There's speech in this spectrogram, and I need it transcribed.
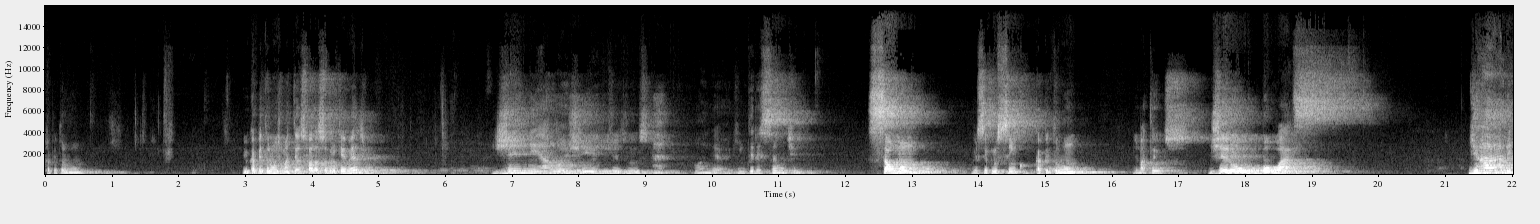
Capítulo 1. E o capítulo 1 de Mateus fala sobre o que mesmo? Genealogia de Jesus. Olha, que interessante. Salmão, versículo 5, capítulo 1 de Mateus. Gerou Boaz de Raabe.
